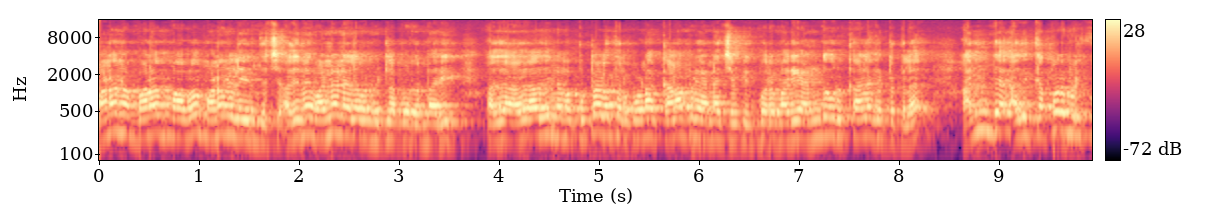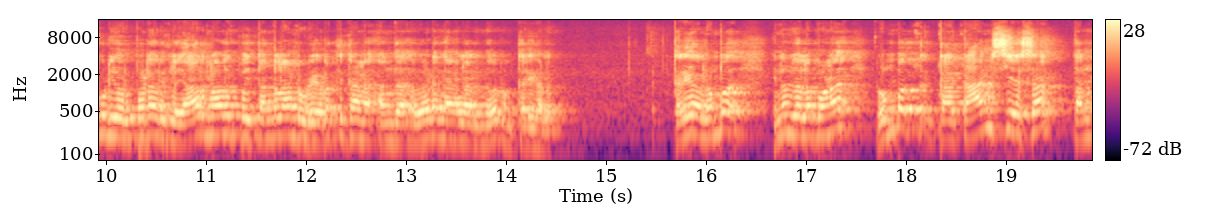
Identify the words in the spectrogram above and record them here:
மன மனமாக மனநிலை இருந்துச்சு. அதேமாதிரி வண்ண நிலவன் வீட்டில் போகிற மாதிரி. அது அதாவது நம்ம குற்றாலத்தில் போனால் களப்பணி அண்ணாச்சி வீட்டுக்கு போகிற மாதிரி அந்த ஒரு காலகட்டத்தில் அந்த அதுக்கப்புறம் இருக்கக்கூடிய ஒரு படம் இருக்குல்ல யாருனாலும் போய் தங்கலான்ற ஒரு இடத்துக்கான அந்த வேடந்தாங்களாக இருந்தவர் நம்ம கரிகாலன். கரிகாலன் ரொம்ப இன்னும் சொல்ல போனால் ரொம்ப கான்சியஸாக தன்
